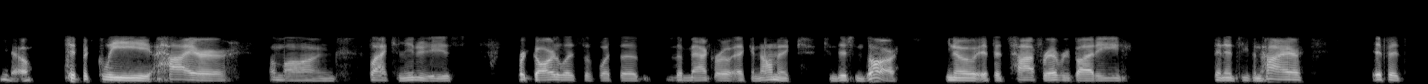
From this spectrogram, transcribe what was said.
you know, typically higher among black communities regardless of what the the macroeconomic conditions are. You know, if it's high for everybody, then it's even higher. If it's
